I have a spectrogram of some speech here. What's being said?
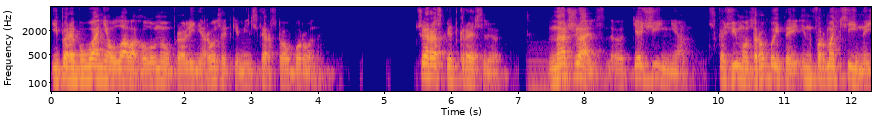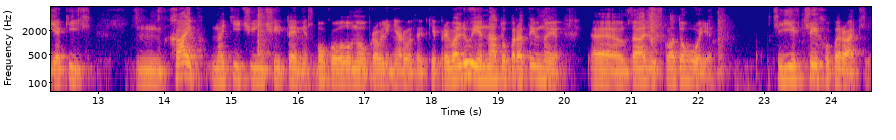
і перебування у лавах головного управління розвідки Міністерства оборони. Ще раз підкреслюю, на жаль, е, тяжіння, скажімо, зробити інформаційний якийсь хайп на тій чи іншій темі з боку головного управління розвідки превалює над оперативною е, взагалі цих, цих операцій.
